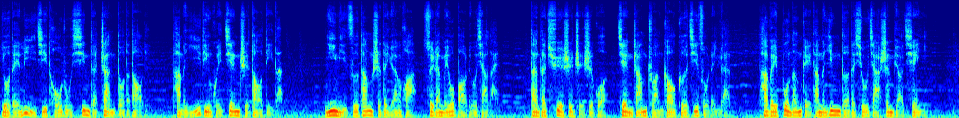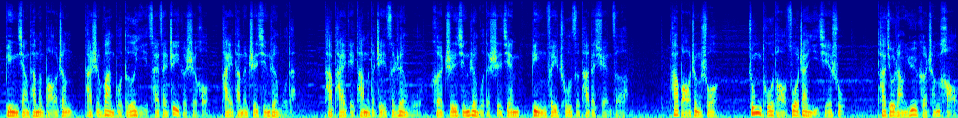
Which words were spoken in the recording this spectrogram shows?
又得立即投入新的战斗的道理，他们一定会坚持到底的。尼米兹当时的原话虽然没有保留下来，但他确实指示过舰长转告各机组人员，他为不能给他们应得的休假深表歉意。并向他们保证，他是万不得已才在这个时候派他们执行任务的。他派给他们的这次任务和执行任务的时间，并非出自他的选择。他保证说，中途岛作战一结束，他就让约克城号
